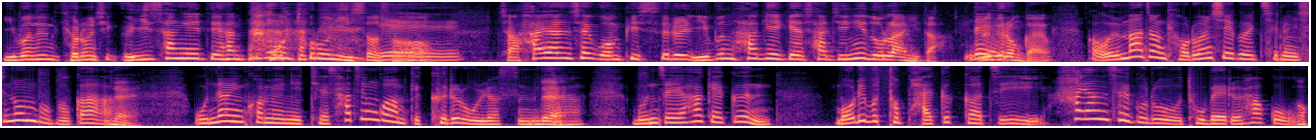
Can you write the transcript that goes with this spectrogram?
이번엔 결혼식 의상에 대한 뜨거운 토론이 있어서 예. 자 하얀색 원피스를 입은 하객의 사진이 논란이다. 네. 왜 그런가요? 그러니까 얼마 전 결혼식을 치른 신혼부부가 네. 온라인 커뮤니티에 사진과 함께 글을 올렸습니다. 네. 문제의 하객은 머리부터 발끝까지 하얀색으로 도배를 하고 어,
